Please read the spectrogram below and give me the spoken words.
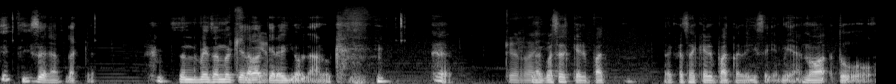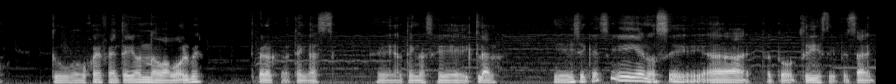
Dice la flaca. Pensando que la va a querer violar o qué. Qué La cosa es que el pata, la cosa es que el pata le dice, mira, no, tu, tu jefe anterior no va a volver. Espero que lo tengas, eh, lo tengas eh, claro. Y ella dice que sí, ya no sé, ya está todo triste. Pensaba,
